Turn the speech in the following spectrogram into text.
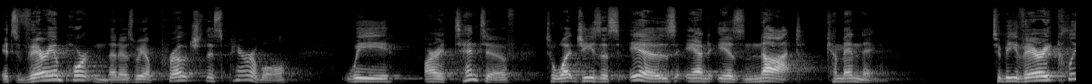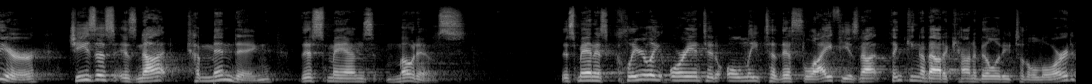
It's very important that as we approach this parable, we are attentive to what Jesus is and is not commending. To be very clear, Jesus is not commending this man's motives. This man is clearly oriented only to this life. He is not thinking about accountability to the Lord.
